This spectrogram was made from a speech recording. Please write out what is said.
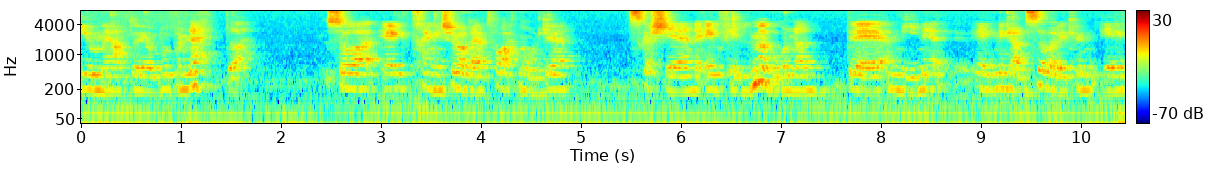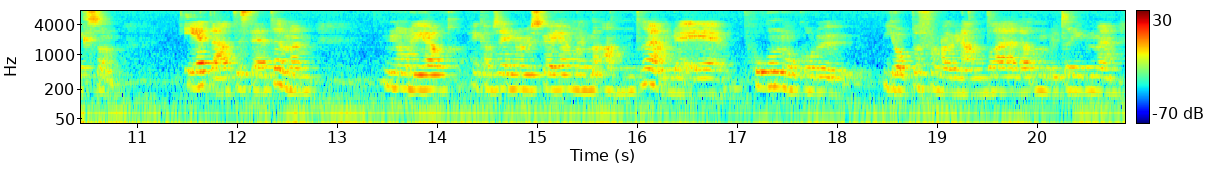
i og med at jeg jobber på nettet. Så jeg trenger ikke være redd for at noe skal skje når jeg filmer, pga. Det er mine egne grenser, og det er kun jeg som er der til stede. Men når du, gjør, si, når du skal gjøre noe med andre, om det er porno hvor du jobber for noen andre, eller om du driver med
